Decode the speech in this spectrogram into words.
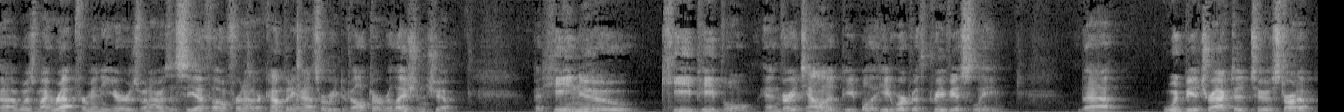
uh, was my rep for many years when I was a CFO for another company, and that's where we developed our relationship. But he knew key people and very talented people that he'd worked with previously that would be attracted to a startup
